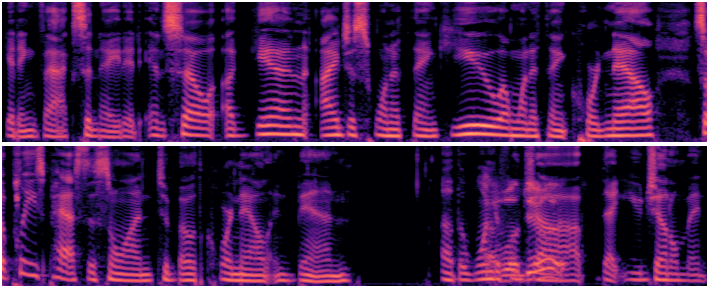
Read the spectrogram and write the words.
getting vaccinated. And so, again, I just want to thank you. I want to thank Cornell. So please pass this on to both Cornell and Ben. Uh, the wonderful it. job that you gentlemen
